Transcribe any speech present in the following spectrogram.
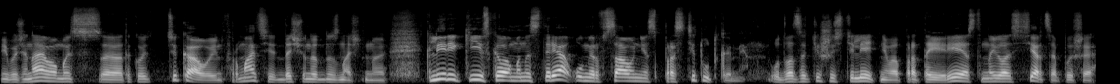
І починаємо ми з е, такої цікавої інформації, дещо неоднозначної. Клирик Киевского монастыря умер в сауне с проститутками. У 26-летнего протеерея остановилось сердце, пише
